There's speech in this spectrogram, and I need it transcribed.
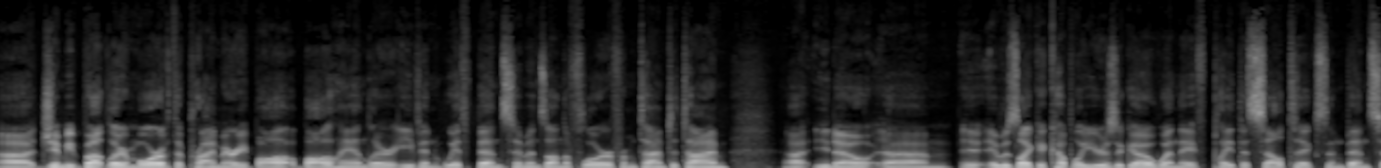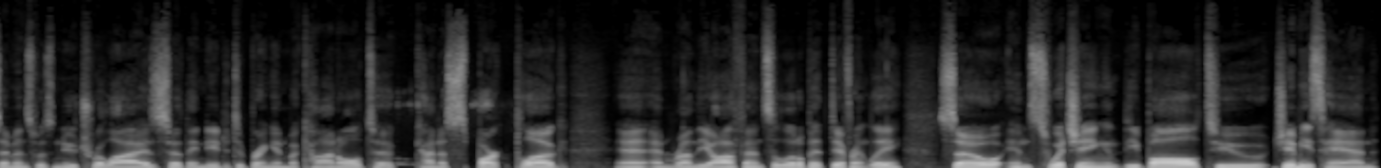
uh, Jimmy Butler more of the primary ball ball handler, even with Ben Simmons on the floor from time to time. Uh, you know, um, it, it, was like a couple years ago when they played the Celtics and Ben Simmons was neutralized, so they needed to bring in McConnell to kind of spark plug and, and run the offense a little bit differently. So in switching the ball to Jimmy's hand,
